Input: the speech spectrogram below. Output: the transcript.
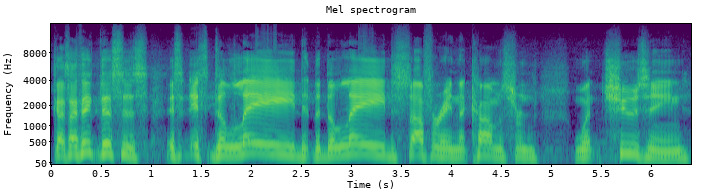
Because I think this is it's, it's, delayed, the delayed suffering that comes from when choosing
